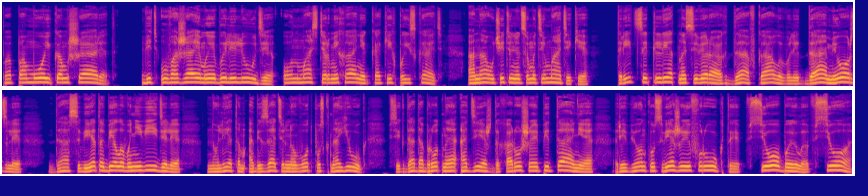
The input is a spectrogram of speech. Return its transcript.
По помойкам шарят. Ведь уважаемые были люди, он мастер-механик, каких поискать. Она учительница математики. Тридцать лет на северах, да, вкалывали, да, мерзли, да, света белого не видели, но летом обязательно в отпуск на юг. Всегда добротная одежда, хорошее питание, ребенку свежие фрукты. Все было, все.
